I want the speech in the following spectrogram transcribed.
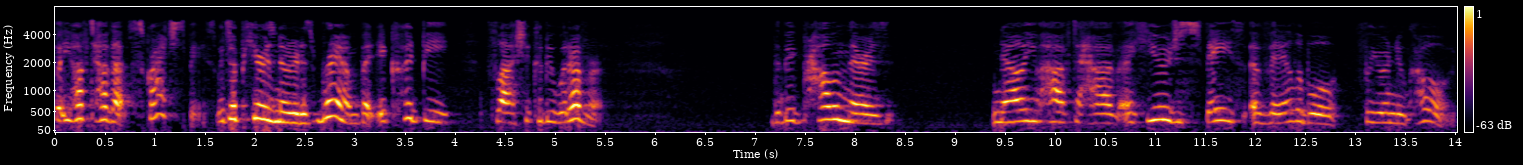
But you have to have that scratch space, which up here is noted as RAM, but it could be flash, it could be whatever. The big problem there is now you have to have a huge space available for your new code.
